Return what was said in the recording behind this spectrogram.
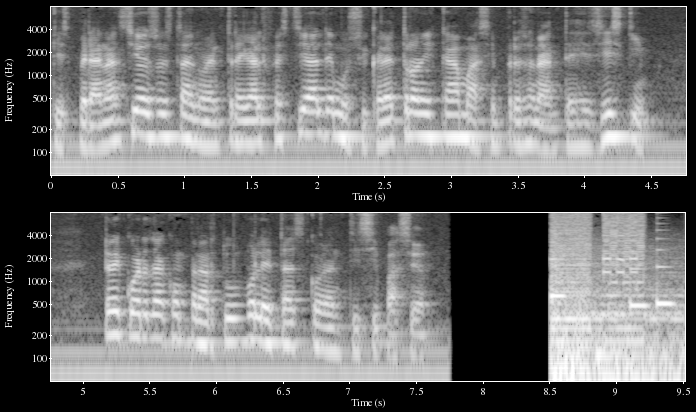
que esperan ansiosos esta nueva entrega al festival de música electrónica más impresionante de Helsinki. Recuerda comprar tus boletas con anticipación. We'll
